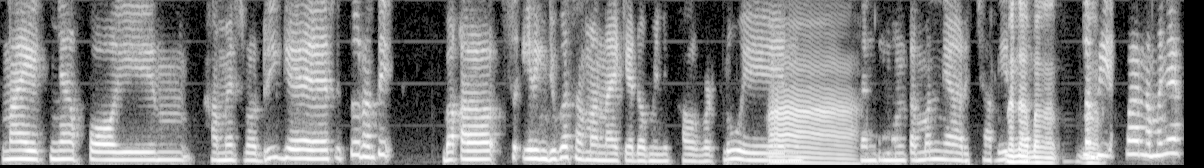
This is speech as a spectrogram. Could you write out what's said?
naiknya poin James Rodriguez itu nanti bakal seiring juga sama naiknya Dominic Calvert-Lewin Ah. dan teman-temannya Richard Benar banget. lebih apa namanya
